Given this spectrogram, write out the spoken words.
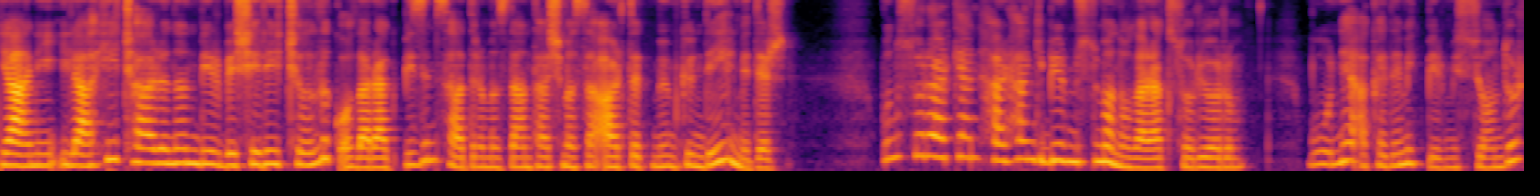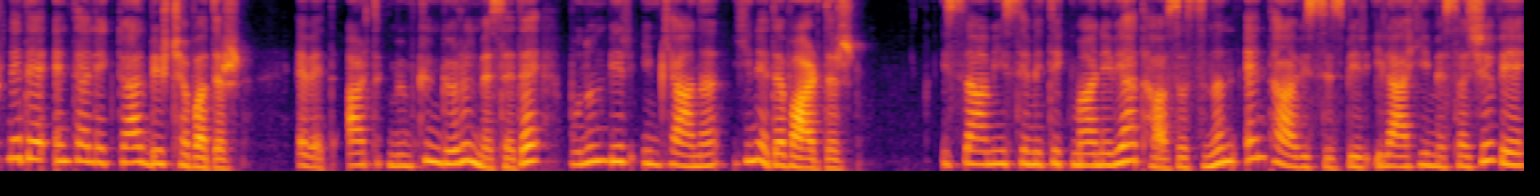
Yani ilahi çağrının bir beşeri çığlık olarak bizim sadrımızdan taşması artık mümkün değil midir? Bunu sorarken herhangi bir Müslüman olarak soruyorum. Bu ne akademik bir misyondur ne de entelektüel bir çabadır.'' Evet, artık mümkün görülmese de bunun bir imkanı yine de vardır. İslami Semitik maneviyat havzasının en tavizsiz bir ilahi mesajı ve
